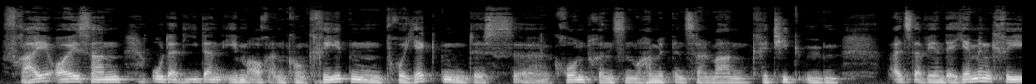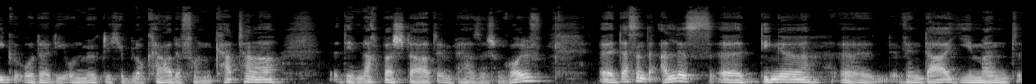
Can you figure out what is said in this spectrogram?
frei äußern oder die dann eben auch an konkreten Projekten des äh, Kronprinzen Mohammed bin Salman Kritik üben, als da während der Jemenkrieg oder die unmögliche Blockade von Katar, dem Nachbarstaat im Persischen Golf. Äh, das sind alles äh, Dinge, äh, wenn da jemand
